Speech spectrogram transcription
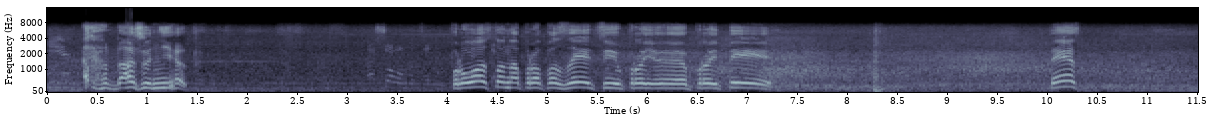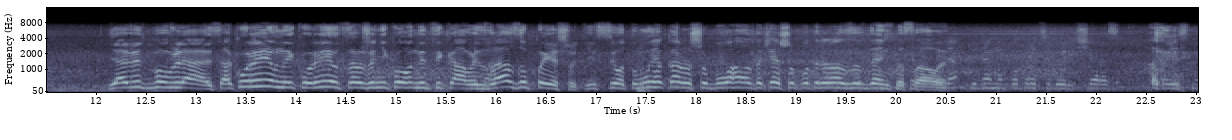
Ні? даже ні. А що вам це не Просто на пропозицію е, пройти тест. Я відмовляюсь. А курив, не курив, це вже нікого не цікавить. Зразу пишуть і все. Тому я кажу, що бувало таке, що по три рази в день писали. Підемо по процедурі. Ще раз поясню.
